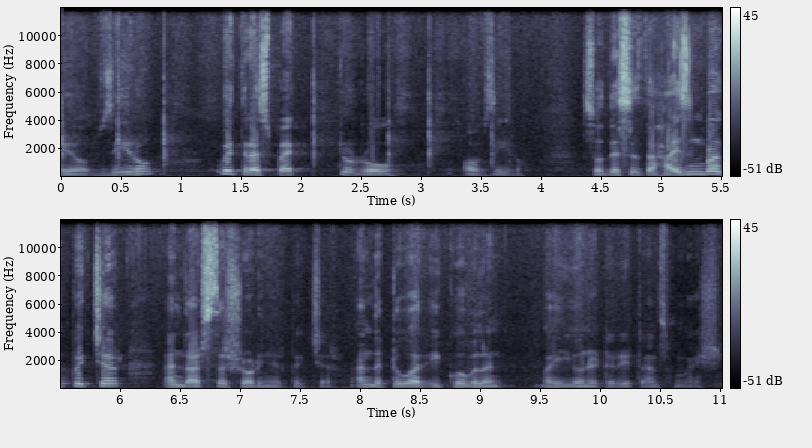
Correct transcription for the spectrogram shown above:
a of 0 with respect to rho of 0. So this is the Heisenberg picture and that is the Schrodinger picture and the two are equivalent by unitary transformation.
